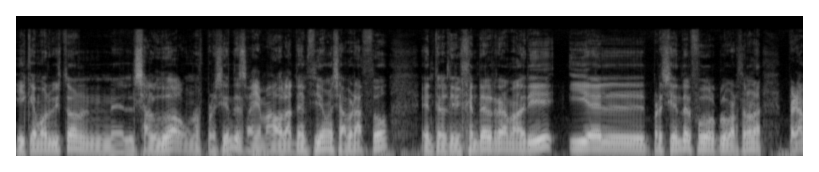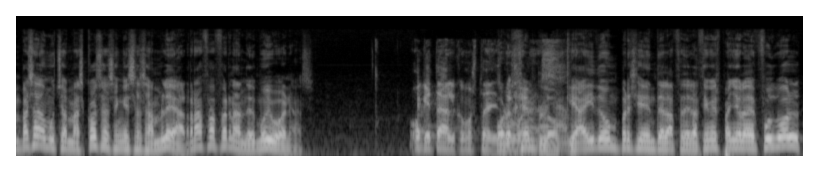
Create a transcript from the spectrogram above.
y que hemos visto en el saludo de algunos presidentes. Ha llamado la atención ese abrazo entre el dirigente del Real Madrid y el presidente del Fútbol Club Barcelona. Pero han pasado muchas más cosas en esa asamblea. Rafa Fernández, muy buenas. ¿Qué tal? ¿Cómo estáis? Por Muy ejemplo, buenas. que ha ido un presidente de la Federación Española de Fútbol,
